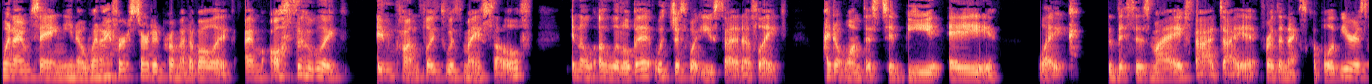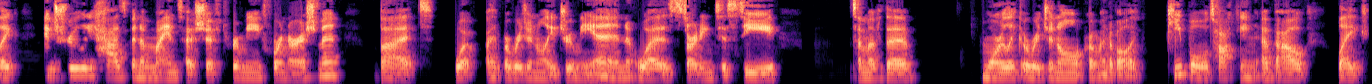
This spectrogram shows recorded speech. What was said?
when I'm saying, you know, when I first started pro metabolic, I'm also like in conflict with myself in a, a little bit with just what you said of like, I don't want this to be a like, this is my fad diet for the next couple of years. Like, it truly has been a mindset shift for me for nourishment. But what originally drew me in was starting to see some of the more like original pro metabolic people talking about like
